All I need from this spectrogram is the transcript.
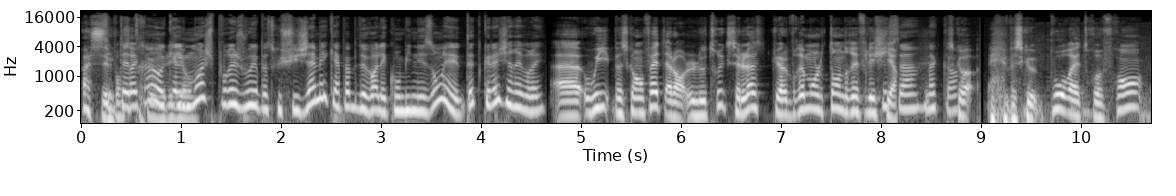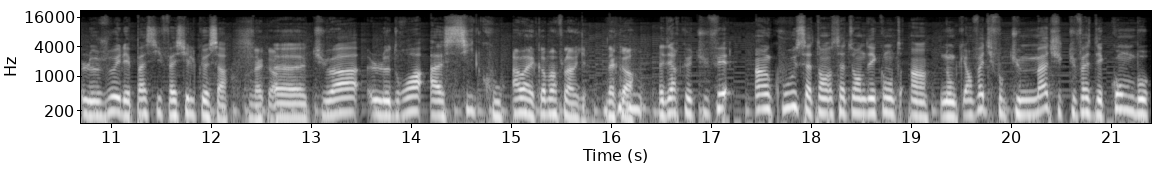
Ah, c'est peut-être un auquel moi je pourrais jouer parce que je suis jamais capable de voir les combinaisons et peut-être que là j'y arriverai. Euh, oui, parce qu'en fait, alors le truc, c'est là, tu as vraiment le temps de C'est réfléchir. ça, Parce d'accord. que, parce que pour être franc, le jeu il est pas si facile que ça. D'accord. Euh, tu as le droit à 6 coups. Ah ouais, comme un flingue. D'accord. C'est-à-dire que tu fais un coup, ça t'en ça t'en décompte un. Donc en fait, il faut que tu matches et que tu fasses des combos.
